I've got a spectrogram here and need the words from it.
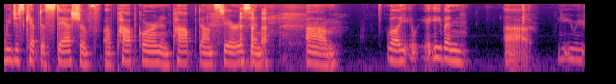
we just kept a stash of, of popcorn and pop downstairs, and um, well, even. Uh, you,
